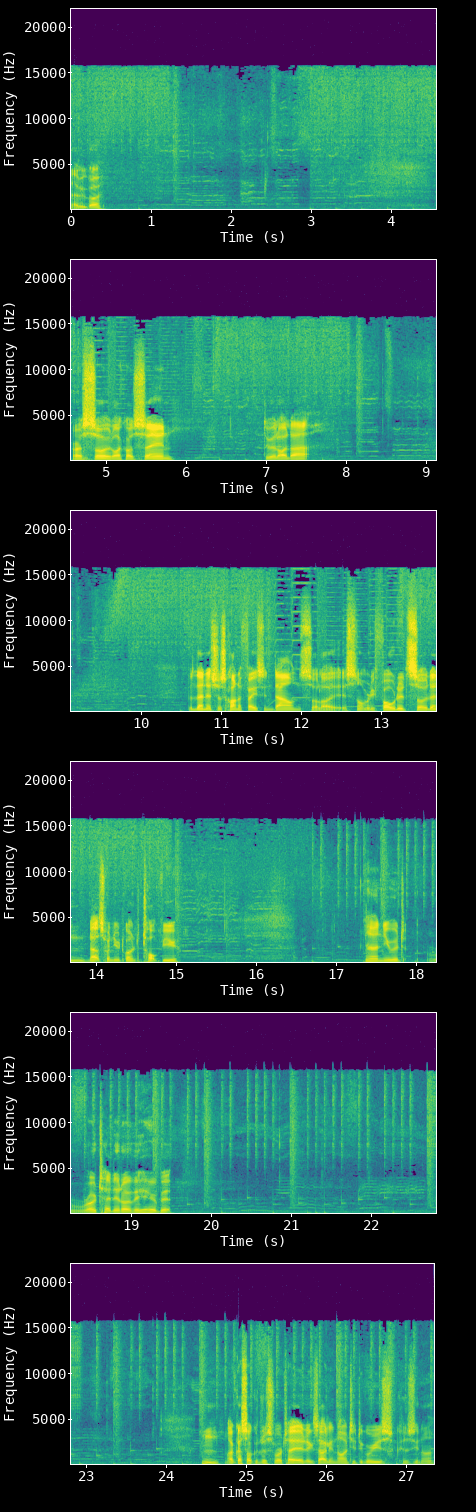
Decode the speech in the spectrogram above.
There we go. Right, so like I was saying, do it like that. But then it's just kind of facing down, so like it's not really folded. So then that's when you'd go into top view, and you would rotate it over here a bit. Hmm, I guess I could just rotate it exactly 90 degrees, because, you know,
